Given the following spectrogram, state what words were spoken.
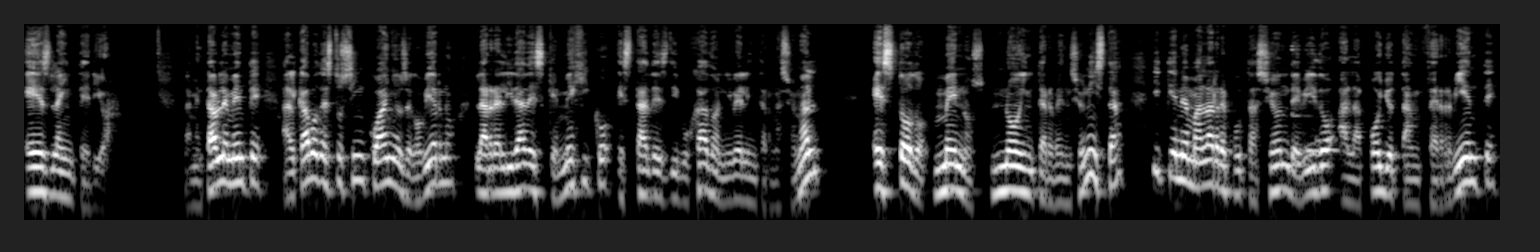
es la interior. Lamentablemente, al cabo de estos cinco años de gobierno, la realidad es que México está desdibujado a nivel internacional, es todo menos no intervencionista y tiene mala reputación debido al apoyo tan ferviente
